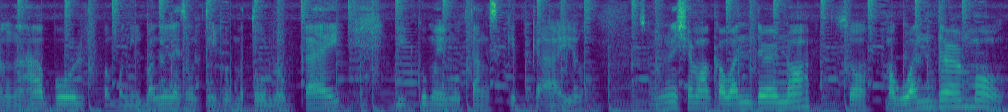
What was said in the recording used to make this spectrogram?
mga habol, pambangil-bangil sa unti kog matulog kay di ko may mutang sakit kaayo. So ano na siya mga ka-wonder no? So mag-wonder mo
